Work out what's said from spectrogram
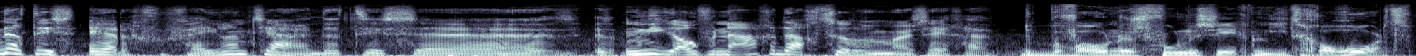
Dat is erg vervelend, ja. Dat is uh, niet over nagedacht, zullen we maar zeggen. De bewoners voelen zich niet gehoord.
